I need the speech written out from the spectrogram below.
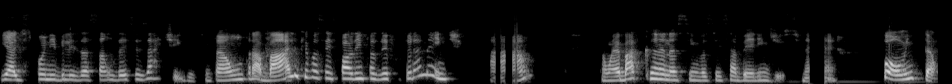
e a disponibilização desses artigos. Então, é um trabalho que vocês podem fazer futuramente, tá? Então, é bacana, assim, vocês saberem disso, né? Bom, então,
